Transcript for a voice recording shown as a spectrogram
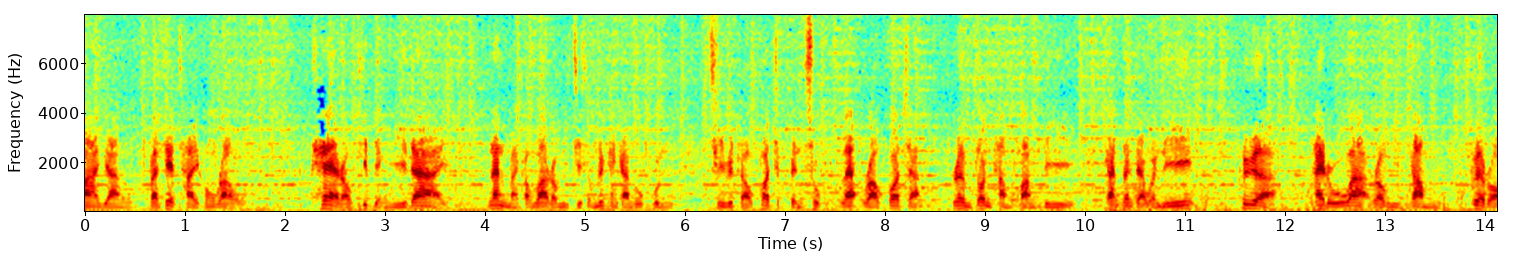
มายังประเทศไทยของเรา แค่เราคิดอย่างนี้ได้ นั่นหมายความว่าเรามีจิตสำนึกแห่งการรู้คุณ ชีวิตเราก็จะเป็นสุข และเราก็จะเริ่มต้นทำความดีกันตั้งแต่วันนี้เพื่อให้รู้ว่าเรามีกรรมเพื่อรอ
